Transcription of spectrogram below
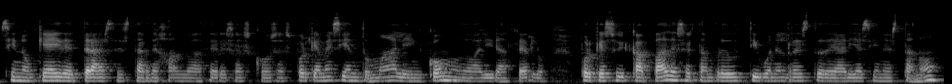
sino que hay detrás de estar dejando de hacer esas cosas, porque me siento mal e incómodo al ir a hacerlo, porque soy capaz de ser tan productivo en el resto de áreas y en esta no.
